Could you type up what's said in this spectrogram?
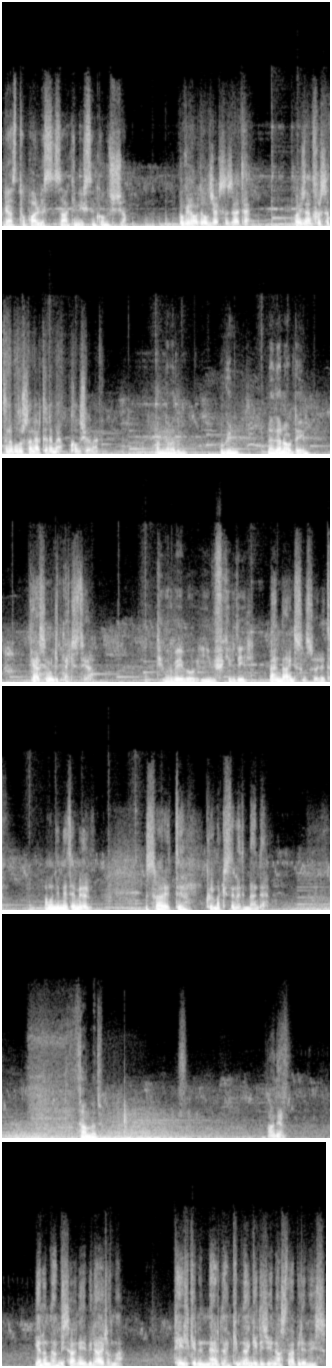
Biraz toparlasın, sakinleşsin konuşacağım. Bugün orada olacaksın zaten. O yüzden fırsatını bulursan erteleme, konuş hemen. Anlamadım. Bugün neden oradayım? Yasemin gitmek istiyor. Timur Bey bu iyi bir fikir değil. Ben de aynısını söyledim. Ama dinletemiyorum. Israr etti, kırmak istemedim ben de. Anladım. Adem, yanından bir saniye bile ayrılma. Tehlikenin nereden, kimden geleceğini asla bilemeyiz.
